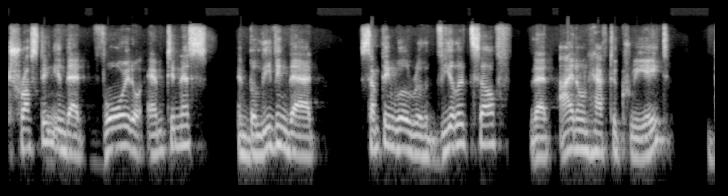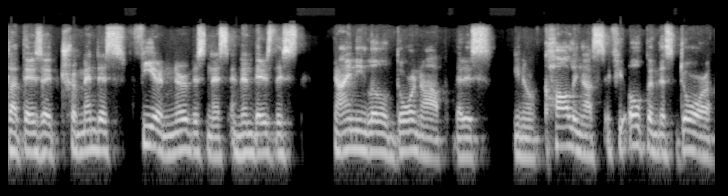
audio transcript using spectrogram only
trusting in that void or emptiness and believing that something will reveal itself that I don't have to create. But there's a tremendous fear, nervousness, and then there's this shining little doorknob that is, you know, calling us. If you open this door,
